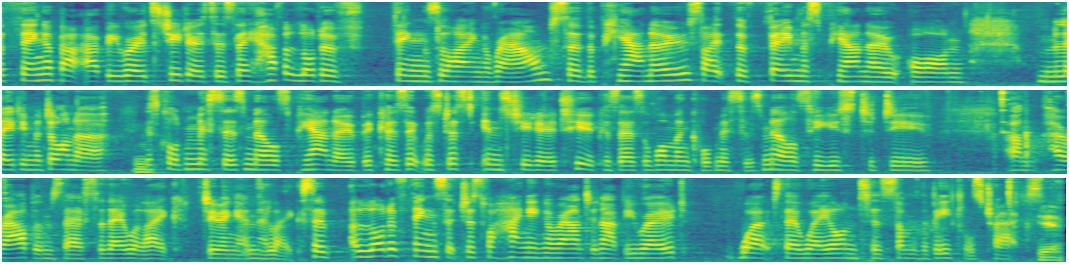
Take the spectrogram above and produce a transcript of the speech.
the thing about Abbey Road Studios is they have a lot of things lying around. So the pianos, like the famous piano on Lady Madonna, is called Mrs. Mills piano because it was just in Studio 2 because there's a woman called Mrs. Mills who used to do um, her albums there. So they were like doing it and they're like, so a lot of things that just were hanging around in Abbey Road worked their way onto some of the Beatles tracks, Yeah.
